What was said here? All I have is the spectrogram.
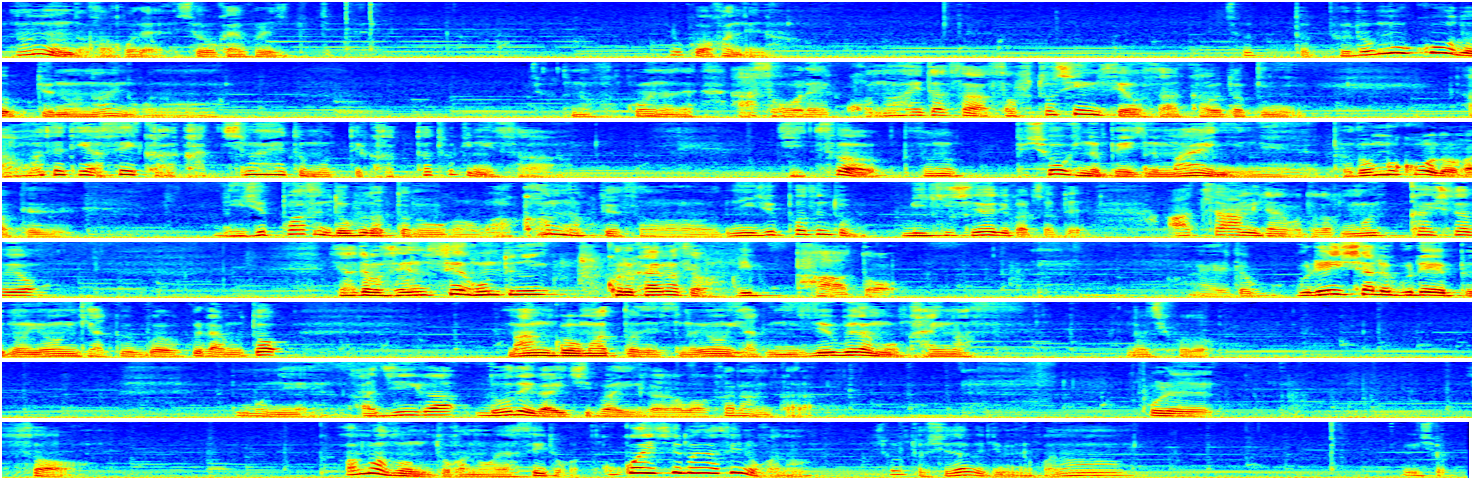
何なんだか、これ。紹介クレジットって。よくわかんねえな。ちょっとプロモコードっていうのはないのかなちょっとなんかこういうので、あ、そう俺、この間さ、ソフト申請をさ、買うときに、慌てて安いから買っちまえと思って買ったときにさ、実はその商品のページの前にね、プロモコードがあって、20%オフだったのが分かんなくてさ、20%引きしないで買っちゃって、あちゃーみたいなことだかもう一回調べよう。いや、でも先生、本当にこれ買いますよ。リッパーと、えっ、ー、と、グレイシャルグレープの 405g と、マンゴーマットネスの 420g を買います。後ほど。もうね、味が、どれが一番いいかがわからんから。これ、さあ、アマゾンとかのが安いとか、ここが一番安いのかな？ちょっと調べてみようかな。よいしょ。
